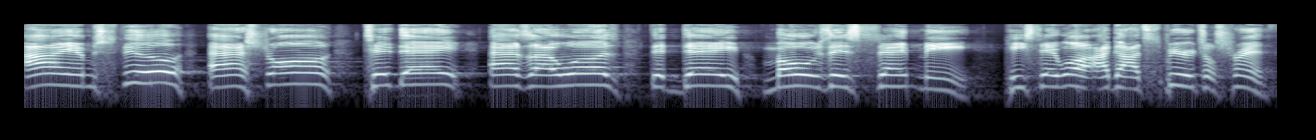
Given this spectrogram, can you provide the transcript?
I am still as strong today as I was the day Moses sent me. He said, Well, I got spiritual strength.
